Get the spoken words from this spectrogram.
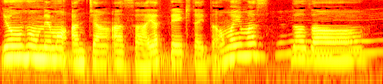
ー、4本目もあんちゃんアンサーやっていきたいと思います。どうぞ。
